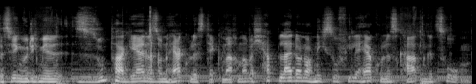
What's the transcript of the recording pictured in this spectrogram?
deswegen würde ich mir super gerne so ein Herkules-Deck machen, aber ich habe leider noch nicht so viele Herkules-Karten gezogen.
